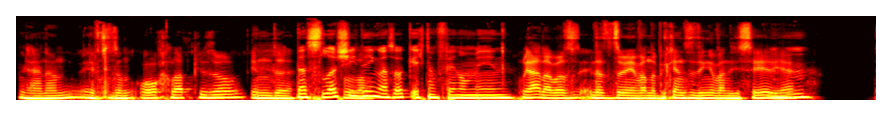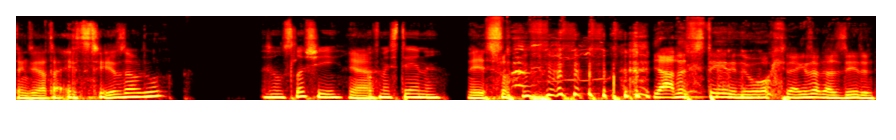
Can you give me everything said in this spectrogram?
Ja, en dan heeft hij zo'n ooglapje zo in de... Dat slushy Voilà. ding was ook echt een fenomeen. Ja, dat, was, dat is een van de bekendste dingen van die serie. hè. Mhm. Denk je dat dat echt zeer zou doen? Zo'n slushy. Ja. Of met stenen. Nee, ja, een steen in je oog krijgen zou dat zeer doen.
